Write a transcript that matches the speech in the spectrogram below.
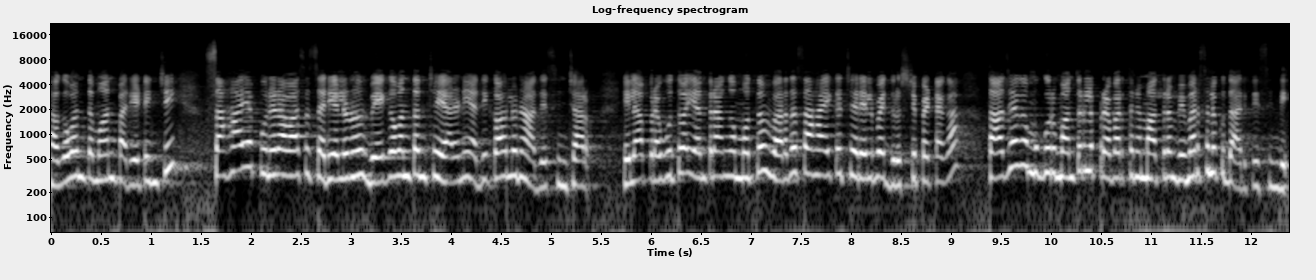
భగవంత్ మాన్ పర్యటించి సహాయ పునరావాస చర్యలను వేగవంతం చేయాలని అధికారులను ఆదేశించారు. ఇలా ప్రభుత్వ యంత్రాంగం మొత్తం వరద సహాయక చర్యలపై దృష్టి పెట్టగా తాజాగా ముగ్గురు మంత్రుల ప్రవర్తన మాత్రం విమర్శలకు దారితీసింది.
